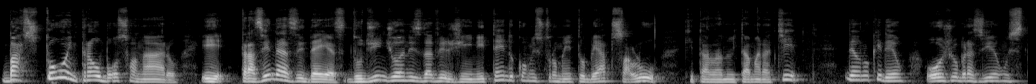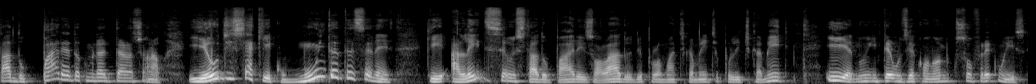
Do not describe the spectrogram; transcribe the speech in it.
Bastou entrar o Bolsonaro e trazendo as ideias do Jim Jones da Virgínia e tendo como instrumento o Beato Salu, que está lá no Itamaraty, deu no que deu. Hoje o Brasil é um Estado páreo da comunidade internacional. E eu disse aqui, com muita antecedência, que além de ser um Estado páreo, isolado diplomaticamente e politicamente, ia, no, em termos econômicos, sofrer com isso.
